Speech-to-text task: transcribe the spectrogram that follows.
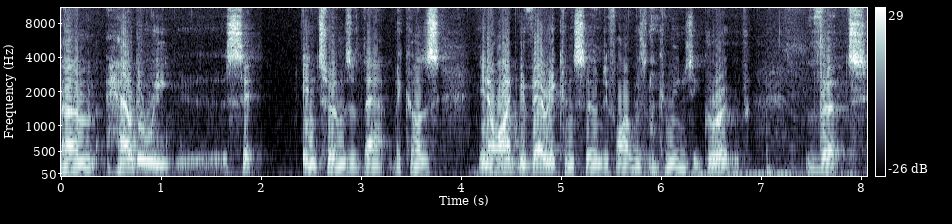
Um, how do we sit in terms of that, because, you know, I'd be very concerned if I was the community group that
